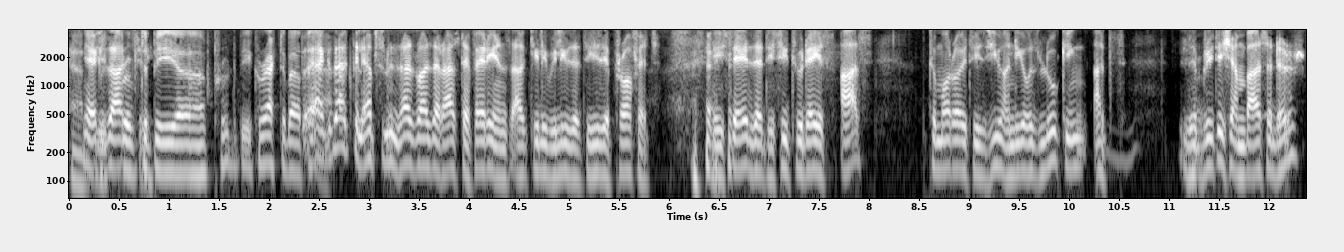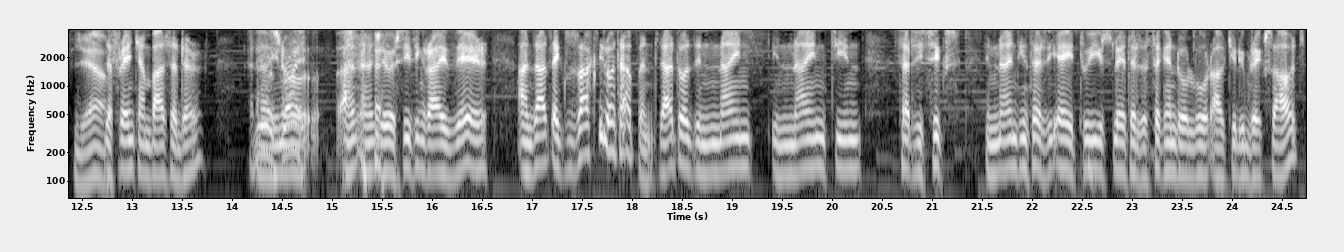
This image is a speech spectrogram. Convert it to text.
And Yeah, he proved to exactly. be uh, proved to be correct about that. Exactly, absolutely. That's why the Rastafarians actually believe that he's a prophet. he said that, you see, today it's us, tomorrow it is you. And he was looking at the British ambassador, Yeah. the French ambassador. And he uh, was you know, right. and, and they were sitting right there. And that's exactly what happened. That was in, nine, in 36 in 1938. Two years later, the Second World War actually breaks out.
